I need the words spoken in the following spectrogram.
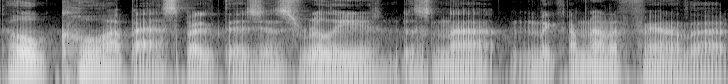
the whole co-op aspect is just really does not make. I'm not a fan of that.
